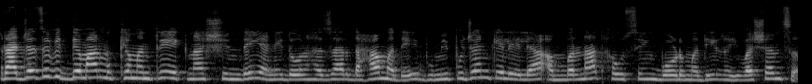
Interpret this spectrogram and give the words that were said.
राज्याचे विद्यमान मुख्यमंत्री एकनाथ शिंदे यांनी दोन हजार दहामध्ये भूमिपूजन केलेल्या अंबरनाथ हाऊसिंग बोर्डमधील रहिवाशांचं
